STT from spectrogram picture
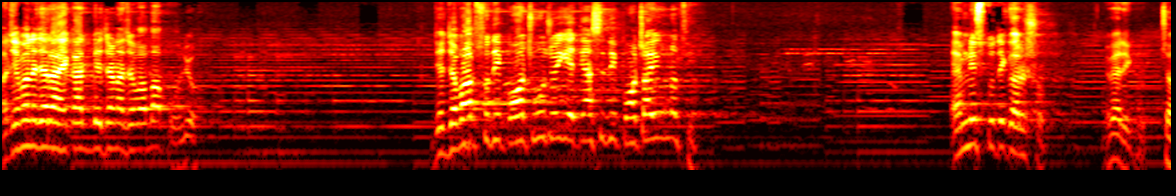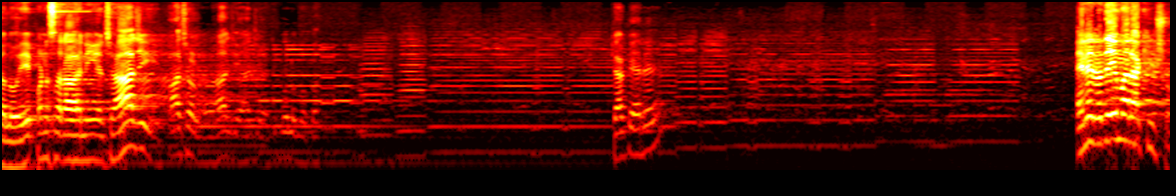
હજી મને જરા એકાદ બે જણા જવાબ આપો લ્યો જે જવાબ સુધી પહોંચવું જોઈએ, ત્યાં સુધી પહોંચાયું નથી. એમની સ્તુતિ કરશો. વેરી ગુડ ચલો, એ પણ સરાહનીય છે. હાજી પાછળ. હાજી હાજી. બોલો બાબા. ક્યાં કહે રે? એને હૃદયમાં રાખીશો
